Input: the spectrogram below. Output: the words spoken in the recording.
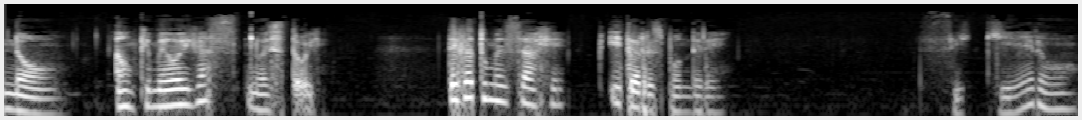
No, aunque me oigas, no estoy. Deja tu mensaje y te responderé. Si quiero.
